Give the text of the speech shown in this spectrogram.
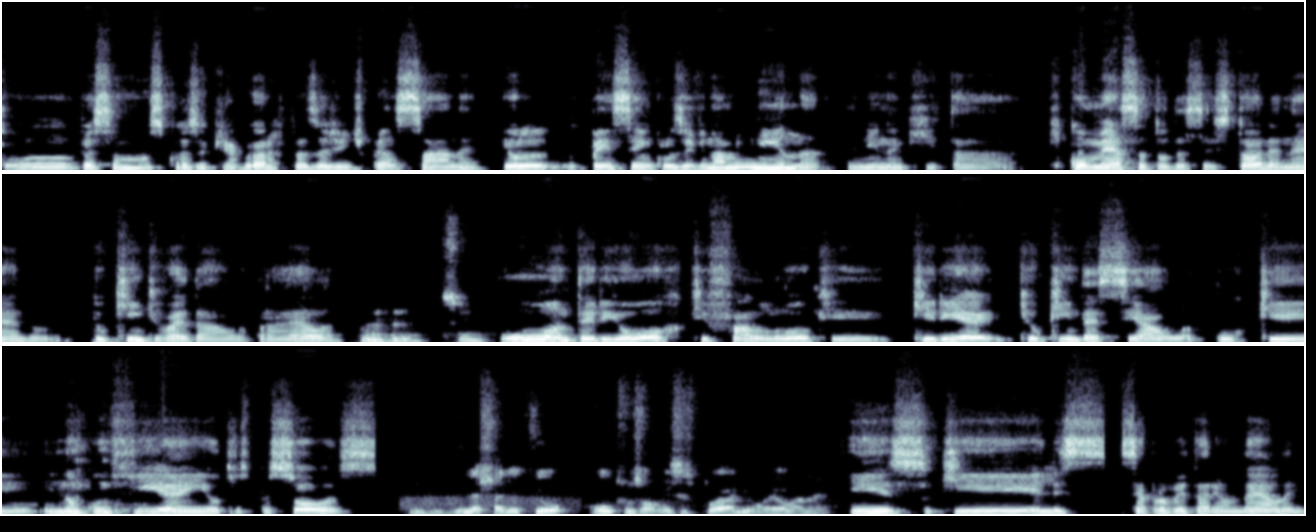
Tô pensando umas coisas aqui agora, faz a gente pensar, né? Eu pensei inclusive na menina, menina que tá que começa toda essa história, né, do, do Kim que vai dar aula para ela. Uhum, sim. O anterior que falou que queria que o Kim desse aula porque ele não confia em outras pessoas, Uhum. Ele acharia que outros homens explorariam ela, né? Isso, que eles se aproveitariam dela e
